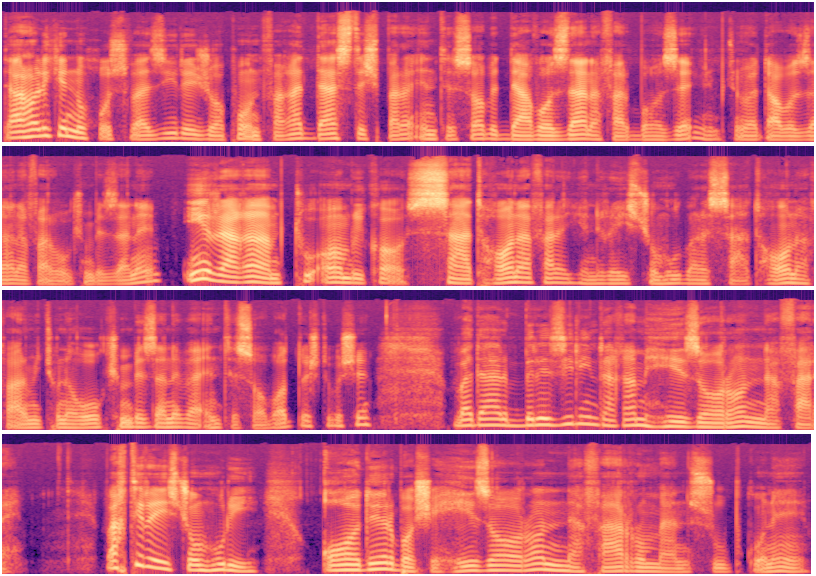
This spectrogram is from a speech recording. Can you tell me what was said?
در حالی که نخست وزیر ژاپن فقط دستش برای انتصاب دوازده نفر بازه یعنی می‌تونه دوازده نفر حکم بزنه این رقم تو آمریکا صدها نفره یعنی رئیس جمهور برای صدها نفر می‌تونه حکم بزنه و انتصابات داشته باشه و در برزیل این رقم هزاران نفره. وقتی رئیس جمهوری قادر باشه هزاران نفر رو منصوب کنه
